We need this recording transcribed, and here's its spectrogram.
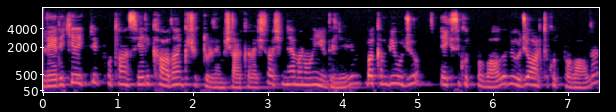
L'deki elektrik potansiyeli K'dan küçüktür demiş arkadaşlar. Şimdi hemen onu irdeleyelim. Bakın bir ucu eksi kutba bağlı, bir ucu artı kutba bağlı.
